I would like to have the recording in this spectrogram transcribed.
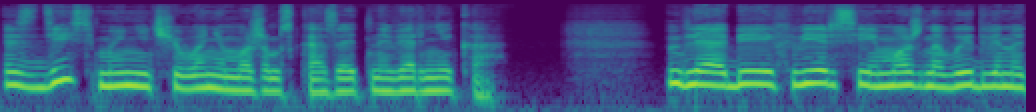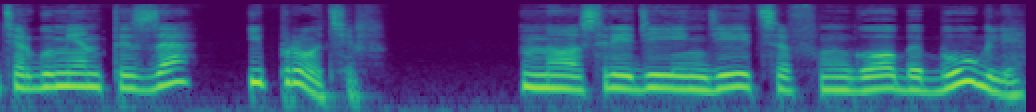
Здесь мы ничего не можем сказать наверняка. Для обеих версий можно выдвинуть аргументы «за» и «против». Но среди индейцев Мгобе-Бугли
